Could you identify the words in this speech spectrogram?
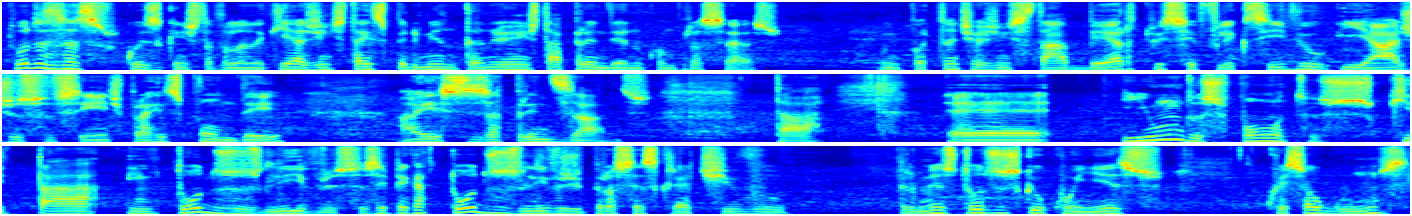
todas essas coisas que a gente está falando aqui, a gente está experimentando e a gente está aprendendo com o processo. O importante é a gente estar aberto e ser flexível e ágil o suficiente para responder a esses aprendizados, tá? É, e um dos pontos que está em todos os livros, se você pegar todos os livros de processo criativo, pelo menos todos os que eu conheço, conheço alguns,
